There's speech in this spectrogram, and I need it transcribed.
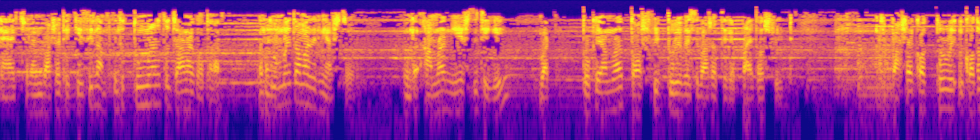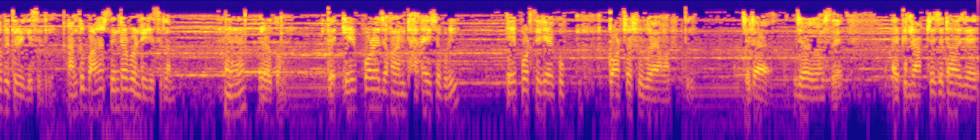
হ্যাঁ অ্যাকচুয়ালি আমি বাসা থেকে গেছিলাম কিন্তু তোমরা তো জানার কথা। হুম। তোমরাই তো আমাদের নিয়ে আসছো। কিন্তু আমরা নিয়ে এসছি ঠিকই বাট তোকে আমরা দশ ফিট দূরে পেয়েছি বাসা থেকে প্রায় দশ ফিট বাসায় কত কত ভেতরে গেছিলি? আমি তো বাসার সেন্টার পয়েন্টে গেছিলাম। হ্যাঁ। এরকম। তো এরপরে যখন আমি ঢাকায় এসে পড়ি এরপর থেকে খুব টর্চার শুরু হয় আমার প্রতি যেটা যেরকম হচ্ছে একদিন রাত্রে যেটা হয় যে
